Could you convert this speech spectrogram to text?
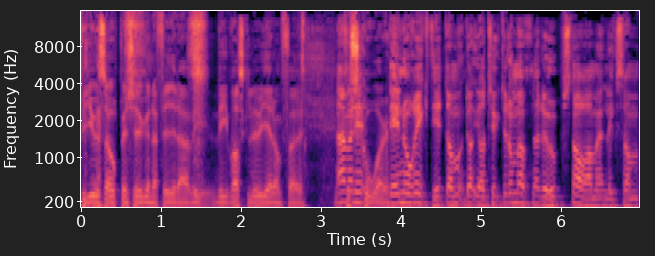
för US Open 2004. Vi, vi, vad skulle du ge dem för, Nej, för score? det, det är nog riktigt. De, de, jag tyckte de öppnade upp snarare med liksom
